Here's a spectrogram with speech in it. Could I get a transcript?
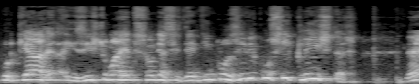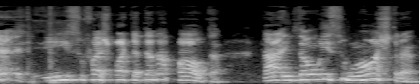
porque a- existe uma redução de acidente, inclusive com ciclistas, né? E isso faz parte até da pauta, tá? Então isso mostra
